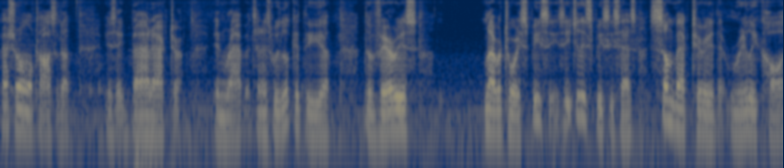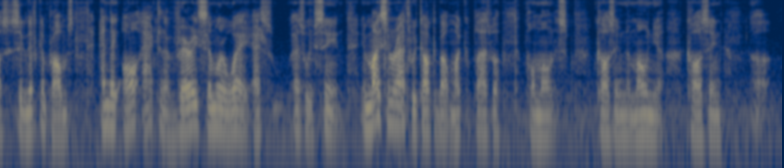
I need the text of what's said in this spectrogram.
Multocida is a bad actor in rabbits, and as we look at the uh, the various laboratory species, each of these species has some bacteria that really cause significant problems, and they all act in a very similar way as as we've seen. In mice and rats, we talked about Mycoplasma pulmonis causing pneumonia, causing uh,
